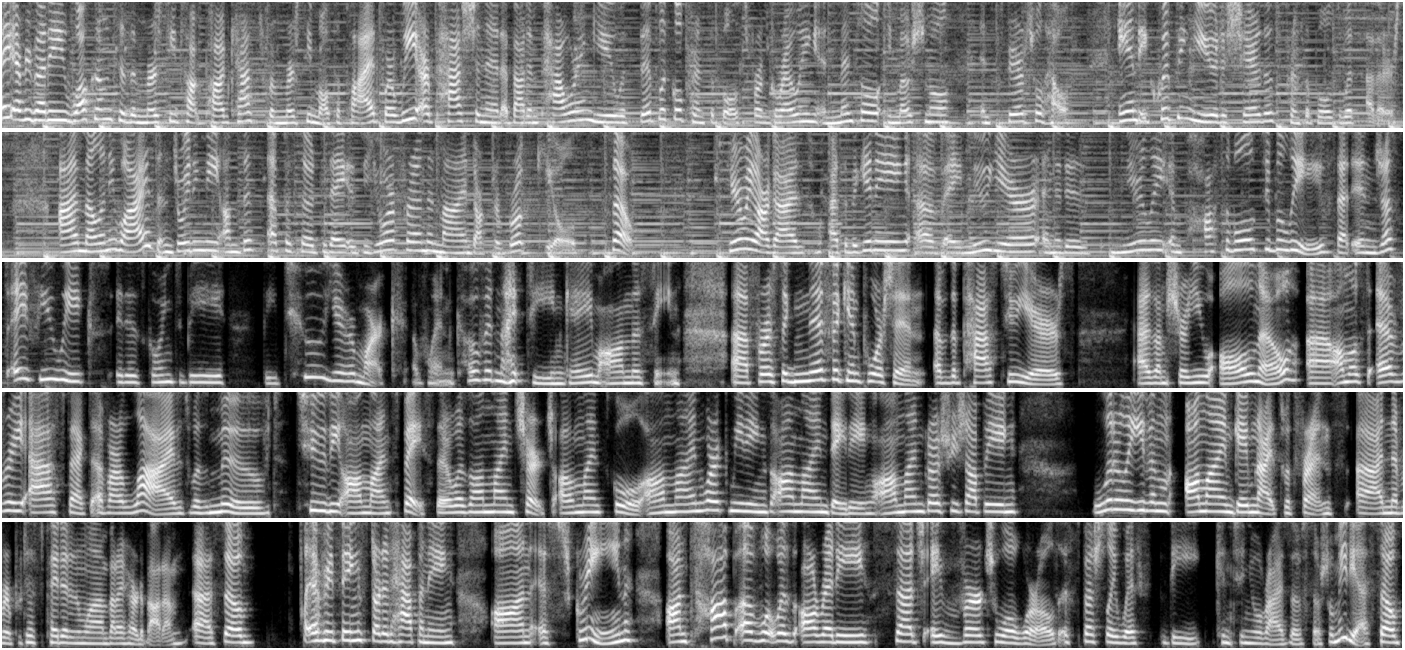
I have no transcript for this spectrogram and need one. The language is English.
Hey, everybody, welcome to the Mercy Talk podcast from Mercy Multiplied, where we are passionate about empowering you with biblical principles for growing in mental, emotional, and spiritual health, and equipping you to share those principles with others. I'm Melanie Wise, and joining me on this episode today is your friend and mine, Dr. Brooke Keels. So, here we are, guys, at the beginning of a new year, and it is nearly impossible to believe that in just a few weeks, it is going to be the two year mark of when COVID 19 came on the scene. Uh, for a significant portion of the past two years, as I'm sure you all know, uh, almost every aspect of our lives was moved to the online space. There was online church, online school, online work meetings, online dating, online grocery shopping, literally even online game nights with friends. Uh, I never participated in one, but I heard about them. Uh, so everything started happening on a screen on top of what was already such a virtual world, especially with the continual rise of social media. So,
